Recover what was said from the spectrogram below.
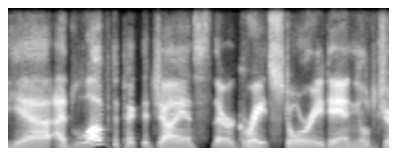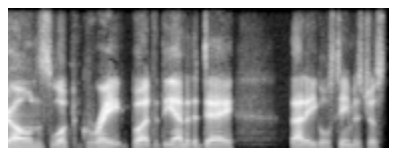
Yeah, I'd love to pick the Giants. They're a great story. Daniel Jones looked great, but at the end of the day, that Eagles team is just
